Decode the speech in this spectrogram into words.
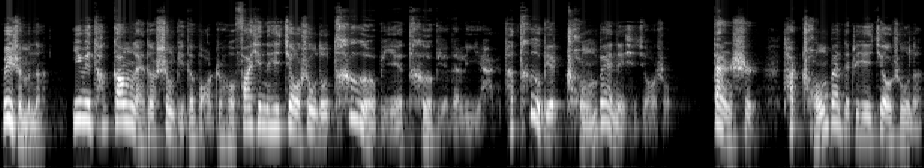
为什么呢？因为他刚来到圣彼得堡之后，发现那些教授都特别特别的厉害，他特别崇拜那些教授。但是他崇拜的这些教授呢，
